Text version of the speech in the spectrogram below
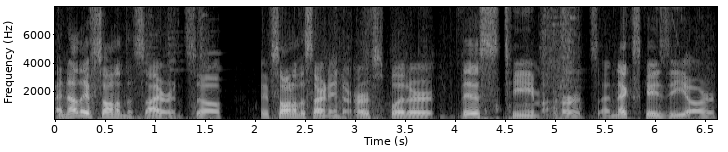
and now they have Song of the Siren. So they have Song of the Siren into Earth Splitter. This team hurts, and next KZ are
